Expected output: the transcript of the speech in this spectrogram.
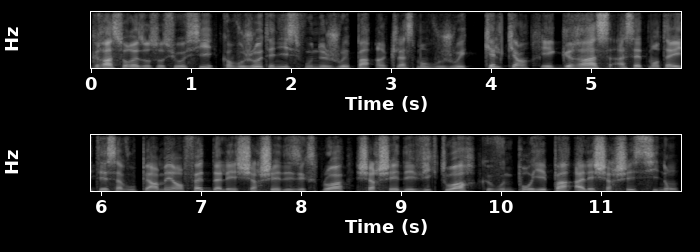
grâce aux réseaux sociaux aussi. Quand vous jouez au tennis, vous ne jouez pas un classement, vous jouez quelqu'un. Et grâce à cette mentalité, ça vous permet en fait d'aller chercher des exploits, chercher des victoires que vous ne pourriez pas aller chercher sinon.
